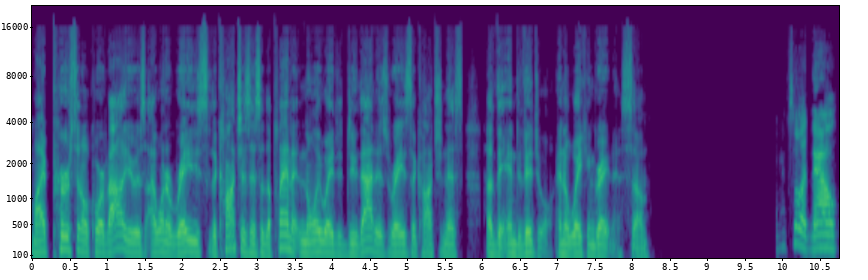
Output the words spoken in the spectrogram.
my personal core value is I want to raise the consciousness of the planet. And the only way to do that is raise the consciousness of the individual and awaken greatness. So, Excellent. Now,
